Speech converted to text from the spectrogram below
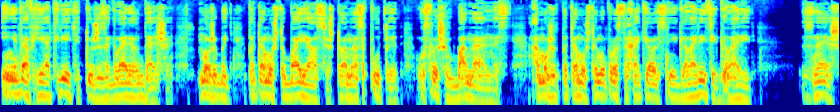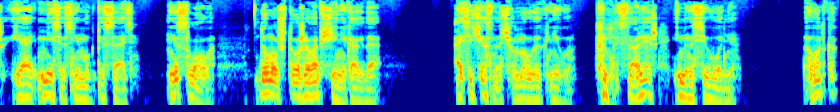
и, не дав ей ответить, тут же заговорил дальше. Может быть, потому что боялся, что она спутает, услышав банальность, а может, потому что ему просто хотелось с ней говорить и говорить. Знаешь, я месяц не мог писать. Ни слова. Думал, что уже вообще никогда. А сейчас начал новую книгу. Представляешь, именно сегодня. Вот как?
